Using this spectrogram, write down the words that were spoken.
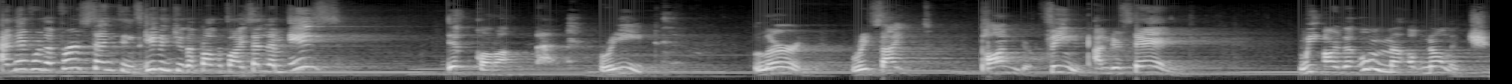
And therefore the first sentence given to the Prophet is Iqra. Read. Learn. Recite. Ponder. Think. Understand. We are the ummah of knowledge.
